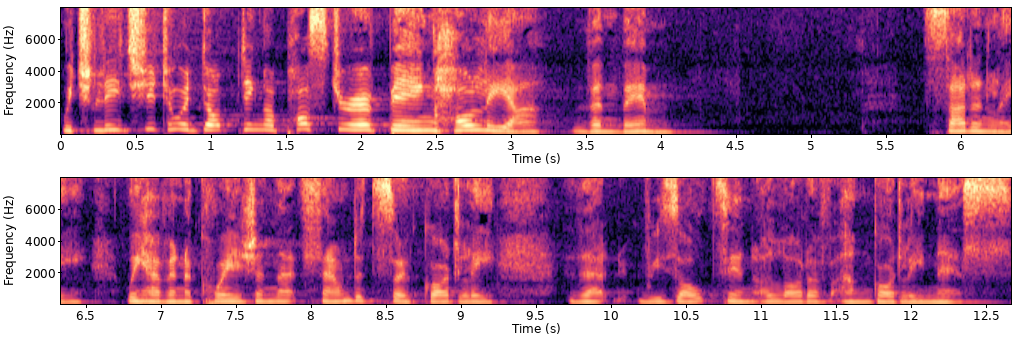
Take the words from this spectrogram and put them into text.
which leads you to adopting a posture of being holier than them suddenly we have an equation that sounded so godly that results in a lot of ungodliness.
